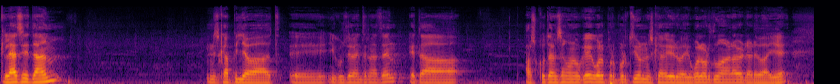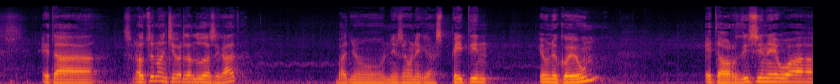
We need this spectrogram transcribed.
klasetan, neska pila bat e, ikustela entrenatzen, eta askotan esango nuke, igual proportzio neska gehiago bai, igual orduan arabera ere bai, eh? Eta, zarautzen noan bertan dudazekat, baina nik esango nuke, azpeitin euneko eun, eta ordizin egua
